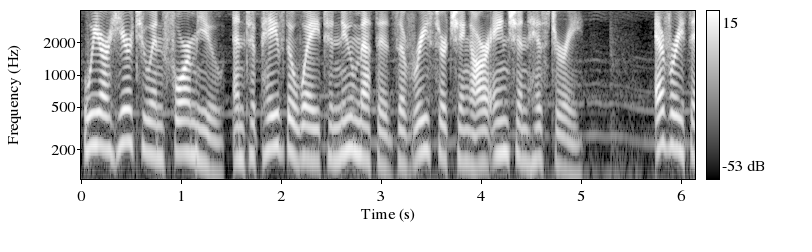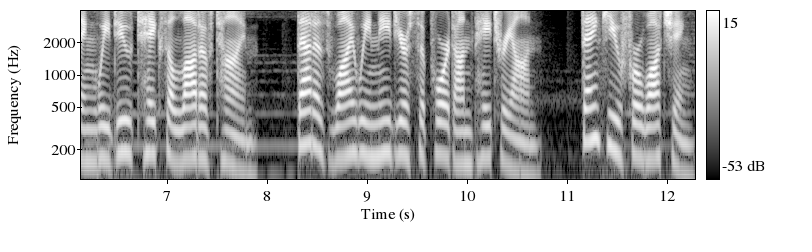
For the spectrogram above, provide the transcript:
We are here to inform you, and to pave the way to new methods of researching our ancient history. Everything we do takes a lot of time. That is why we need your support on Patreon. Thank you for watching.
